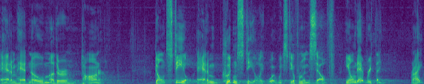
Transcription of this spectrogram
Adam had no mother to honor. Don't steal. Adam couldn't steal. He would steal from himself. He owned everything, right?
